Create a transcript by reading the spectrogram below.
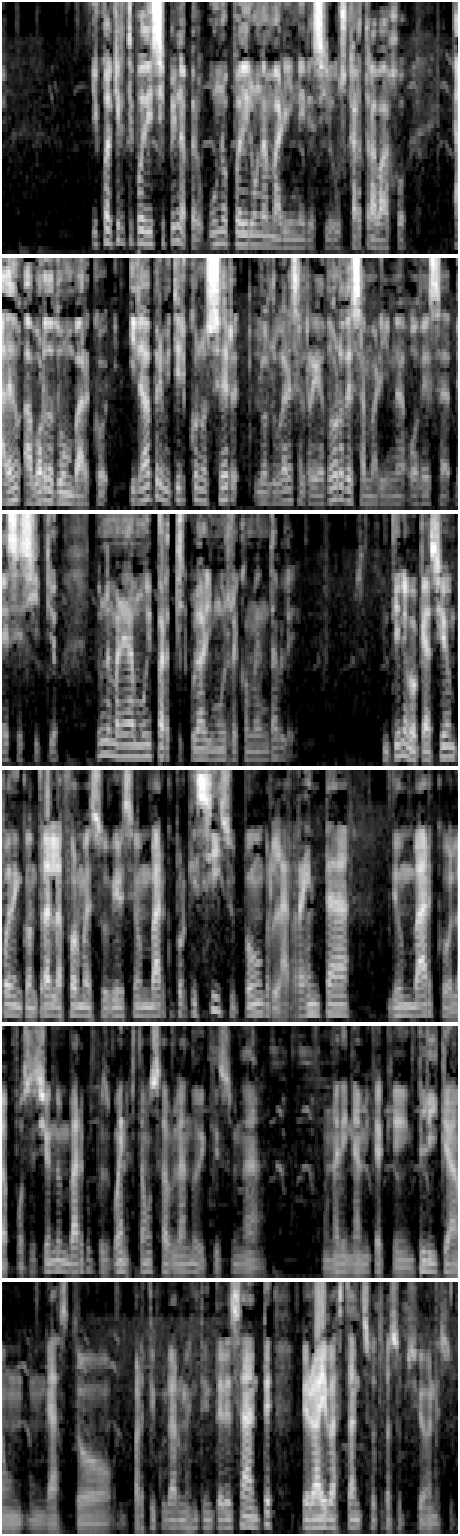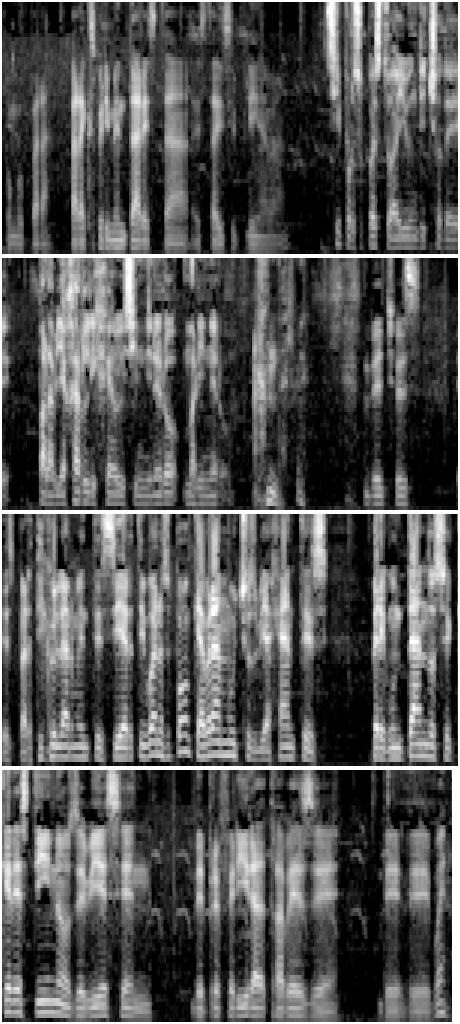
Y cualquier tipo de disciplina, pero uno puede ir a una marina y decir, buscar trabajo a, bordo de un barco y le va a permitir conocer los lugares alrededor de esa marina o de, esa, de ese sitio de una manera muy particular y muy recomendable. Quien tiene vocación puede encontrar la forma de subirse a un barco, porque sí, supongo la renta de un barco, la posesión de un barco, pues bueno, estamos hablando de que es una, una dinámica que implica un, un gasto particularmente interesante, pero hay bastantes otras opciones, supongo, para, para experimentar esta, esta disciplina, ¿verdad? Sí, por supuesto, hay un dicho de, para viajar ligero y sin dinero, marinero. Ándale. De hecho, es, es particularmente cierto. Y bueno, supongo que habrá muchos viajantes preguntándose qué destinos debiesen de preferir a través de, de, de, bueno,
